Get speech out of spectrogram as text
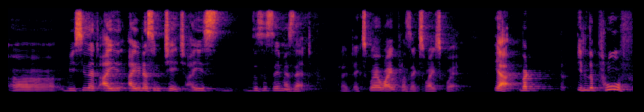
uh, we see that i, I does not change, i is this is same as that, right, x square y plus x y square. Yeah, but in the proof,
